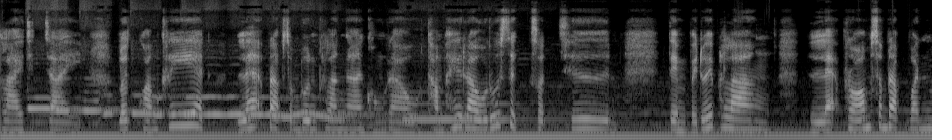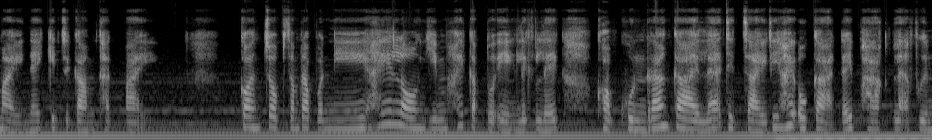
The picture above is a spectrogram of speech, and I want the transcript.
คลายจิตใจ ลดความเครียด และปรับสมดุลพลังงานของเราทำให้เรารู้สึกสดชื่น เต็มไปด้วยพลัง และพร้อมสำหรับวันใหม่ในกิจกรรมถัดไปก่อนจบสำหรับวันนี้ให้ลองยิ้มให้กับตัวเองเล็กๆ ขอบคุณร่างกายและจิตใจที่ให้โอกาสได้พักและฟื้น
